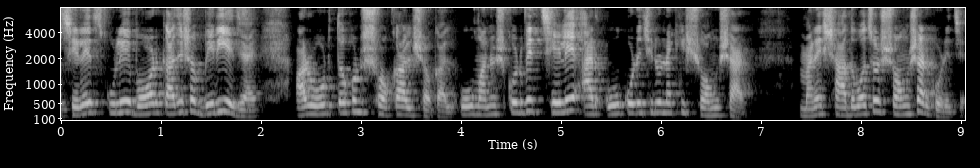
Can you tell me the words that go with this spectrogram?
ছেলে স্কুলে, বর, কাজে সব বেরিয়ে যায়। আর ওর তখন সকাল সকাল। ও মানুষ করবে ছেলে আর ও করেছিল নাকি সংসার। মানে সাত বছর সংসার করেছে।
